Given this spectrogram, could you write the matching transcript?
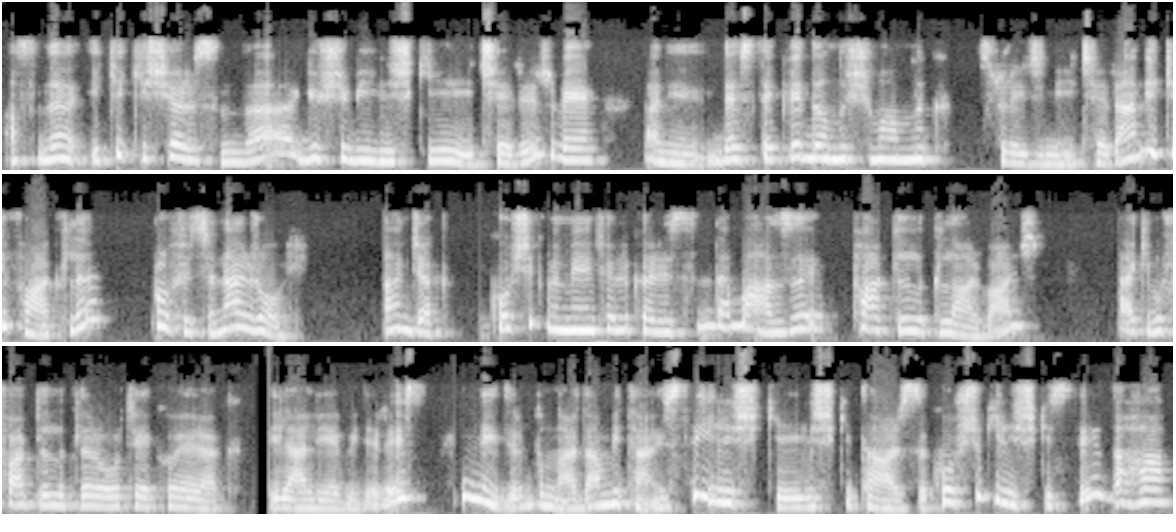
aslında iki kişi arasında güçlü bir ilişkiyi içerir ve hani destek ve danışmanlık sürecini içeren iki farklı profesyonel rol. Ancak koçluk ve mentörlük arasında bazı farklılıklar var. Belki bu farklılıkları ortaya koyarak ilerleyebiliriz. Nedir? Bunlardan bir tanesi ilişki, ilişki tarzı. Koçluk ilişkisi daha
